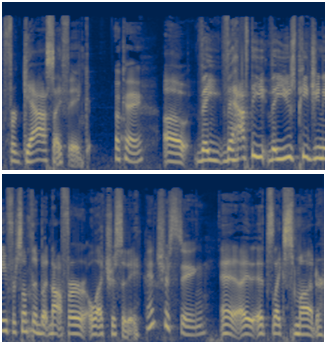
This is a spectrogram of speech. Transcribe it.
for gas. I think. okay. Uh, they they have to they use PG&E for something, but not for electricity. Interesting. Uh, It's like SMUD or,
